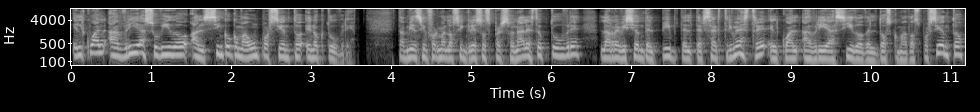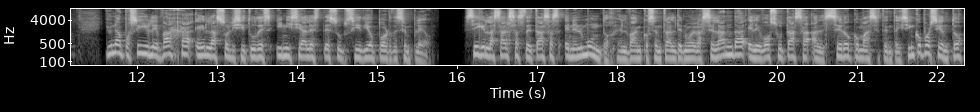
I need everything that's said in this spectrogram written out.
el cual habría subido al 5,1% en octubre. También se informan los ingresos personales de octubre, la revisión del PIB del tercer trimestre, el cual habría sido del 2,2%, y una posible baja en las solicitudes iniciales de subsidio por desempleo. Siguen las alzas de tasas en el mundo. El Banco Central de Nueva Zelanda elevó su tasa al 0,75%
